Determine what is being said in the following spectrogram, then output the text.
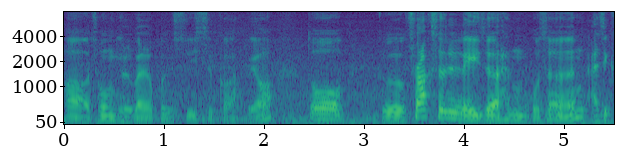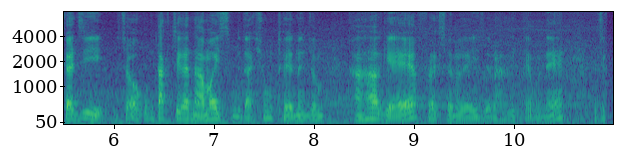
어, 좋은 결과를 보일 수 있을 것 같고요. 또그 프락셀 레이저 한 곳은 아직까지 조금 딱지가 남아 있습니다. 흉터에는 좀 강하게 프락셀 레이저를 하기 때문에 아직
